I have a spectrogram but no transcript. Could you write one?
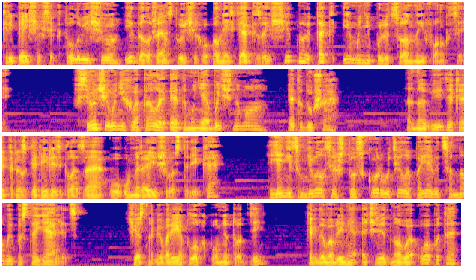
крепящихся к туловищу и долженствующих выполнять как защитную, так и манипуляционные функции. Все, чего не хватало этому необычному, это душа. Но видя, как разгорелись глаза у умирающего старика, я не сомневался, что скоро у тела появится новый постоялец. Честно говоря, я плохо помню тот день, когда во время очередного опыта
